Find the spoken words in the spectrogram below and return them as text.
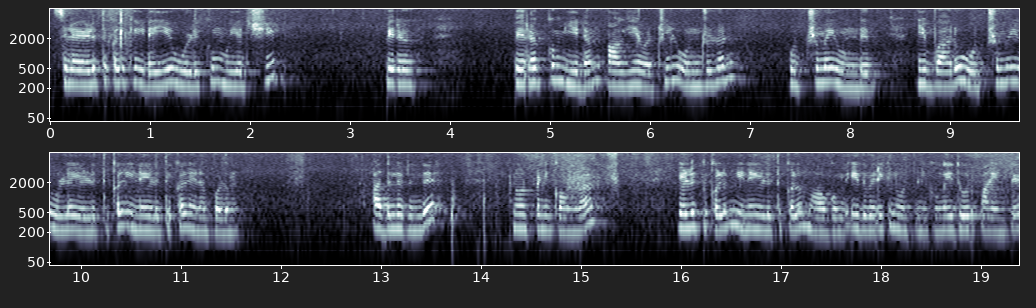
சில எழுத்துக்களுக்கு இடையே ஒழிக்கும் முயற்சி பிற பிறக்கும் இடம் ஆகியவற்றில் ஒன்றுடன் ஒற்றுமை உண்டு. இவ்வாறு ஒற்றுமை உள்ள எழுத்துக்கள் இணை எழுத்துக்கள் எனப்படும். அதிலிருந்து நோட் பண்ணிக்கோங்க. எழுத்துக்களும் இணை எழுத்துக்களும் ஆகும். இது வரைக்கும் நோட் பண்ணிக்கோங்க. இது ஒரு பாயிண்ட்டு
